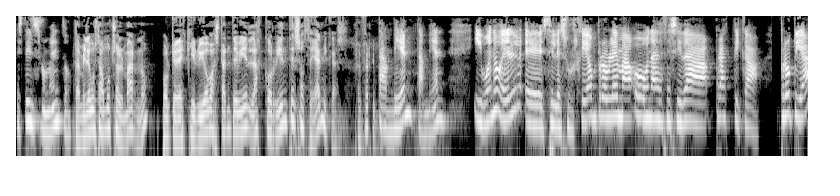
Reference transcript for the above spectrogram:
este instrumento. También le gusta mucho el mar, ¿no? Porque describió bastante bien las corrientes oceánicas, jefe. También, también. Y bueno, él, eh, si le surgía un problema o una necesidad práctica propia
